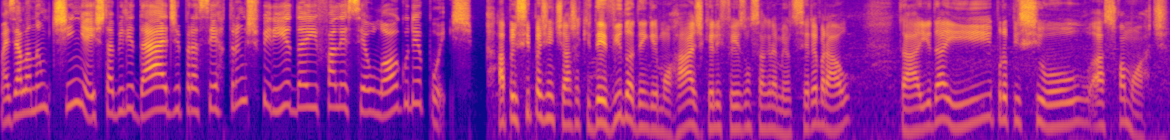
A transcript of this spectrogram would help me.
mas ela não tinha estabilidade para ser transferida e faleceu logo depois. A princípio, a gente acha que, devido à dengue hemorrágica, ele fez um sangramento cerebral tá? e daí propiciou a sua morte.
